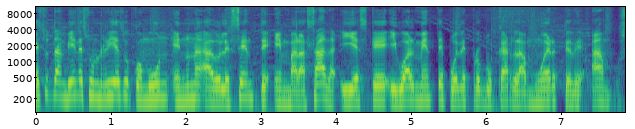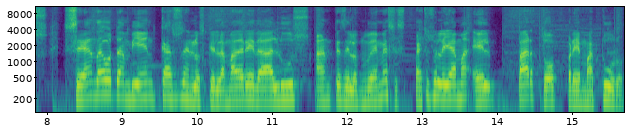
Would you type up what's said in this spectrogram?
Esto también es un riesgo común en una adolescente embarazada y es que igualmente puede provocar la muerte de ambos. Se han dado también casos en los que la madre da a luz antes de los nueve meses. A esto se le llama el parto prematuro.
